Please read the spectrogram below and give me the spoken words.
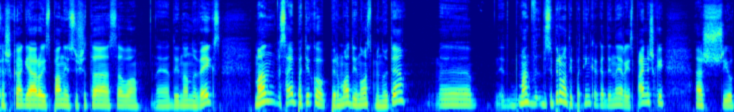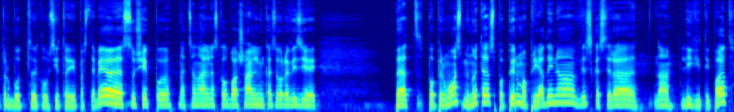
kažką gero ispanai su šita savo e, daina nuveiks. Man visai patiko pirma dainos minutė. E, man visų pirma tai patinka, kad daina yra ispaniškai. Aš jau turbūt klausytojai pastebėjo, esu šiaip nacionalinės kalbos šalininkas Eurovizijoje. Bet po pirmos minutės, po pirmo priedainio viskas yra, na, lygiai taip pat.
